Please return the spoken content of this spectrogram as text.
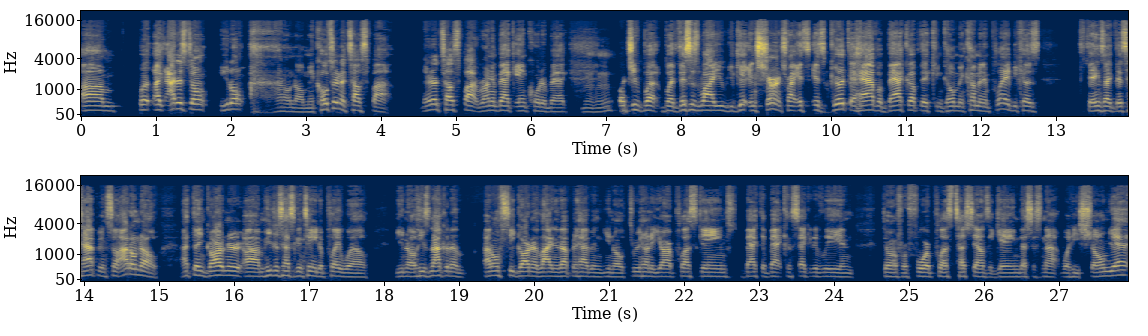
Um, but like I just don't, you don't, I don't know, man. Colts are in a tough spot. They're in a tough spot, running back and quarterback. Mhm. But you, but but this is why you you get insurance, right? It's it's good to have a backup that can come and come in and play because things like this happen. So I don't know. I think Gardner, um, he just has to continue to play well. You know, he's not gonna. I don't see Gardner lighting up and having you know 300 yard plus games back to back consecutively and throwing for four plus touchdowns a game. That's just not what he's shown yet.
